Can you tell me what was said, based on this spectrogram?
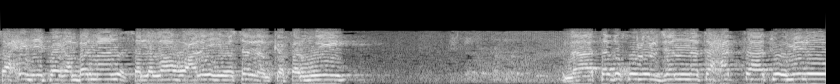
صحیحی پێغەمبەرمان صلى الله عليه وسلم فەرمووی لا تدخلوا الجنة حتى تؤمنوا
